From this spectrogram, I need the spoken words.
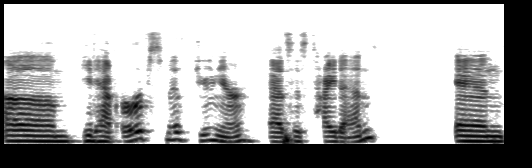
Um, he'd have Irv Smith Jr. as his tight end. And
